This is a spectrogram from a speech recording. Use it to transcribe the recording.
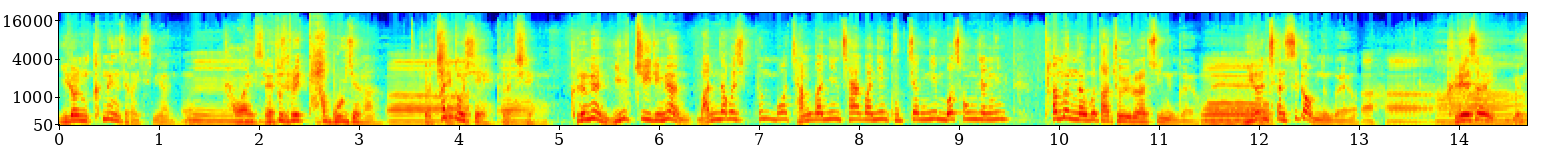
이런 큰 행사가 있으면 음. 다와 있어요. 높은 사람이 다 모이잖아. 아. 그렇지. 한 도시에. 그렇지. 어. 그러면 일주일이면 만나고 싶은 뭐 장관님, 차관님, 국장님, 뭐 성장님 다 만나고 다 조율을 할 수 있는 거예요. 오. 이런 찬스가 없는 거예요. 아하. 그래서 아. 여기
